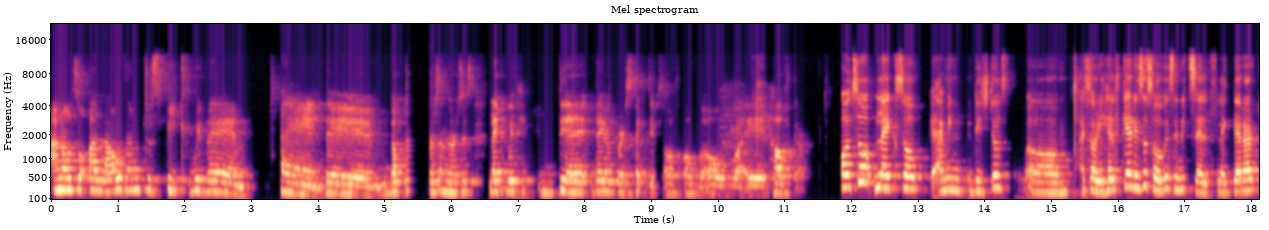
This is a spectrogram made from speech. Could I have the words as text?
and also allow them to speak with the uh, the doctors and nurses like with the, their perspectives of, of, of uh, healthcare. Also like so i mean digital um, sorry healthcare is a service in itself. Like there are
